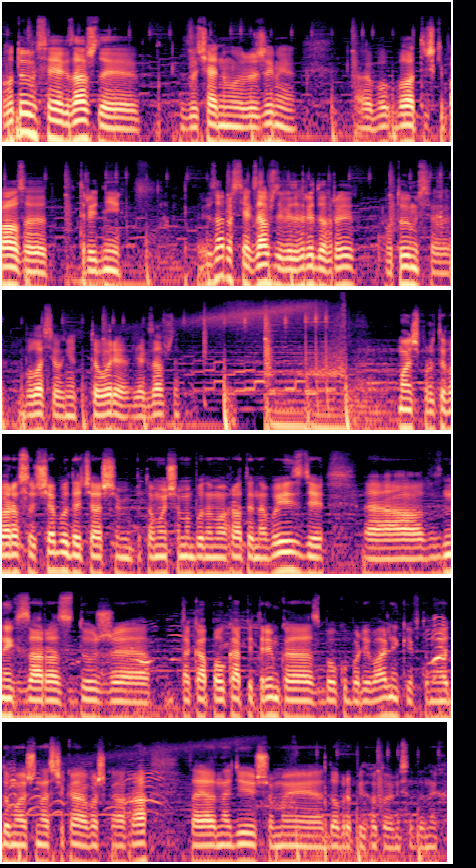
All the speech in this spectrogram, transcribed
Готуємося, як завжди, в звичайному режимі. Е, Була трішки пауза три дні. І зараз, як завжди, від гри до гри готуємося. Була сьогодні теорія, як завжди. Матч проти Вересу ще буде чашим, тому що ми будемо грати на виїзді. Е, В них зараз дуже така палка підтримка з боку болівальників, тому я думаю, що нас чекає важка гра. Та я надію, що ми добре підготуємося до них.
